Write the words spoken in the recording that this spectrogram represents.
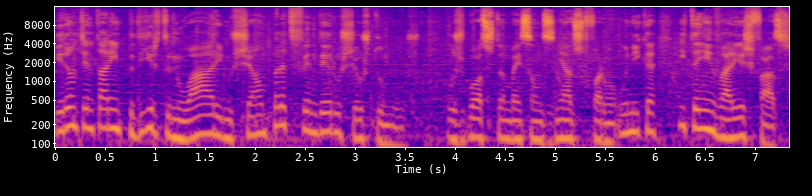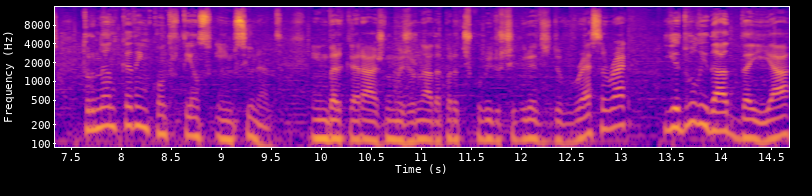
irão tentar impedir-te no ar e no chão para defender os seus túmulos. Os bosses também são desenhados de forma única e têm várias fases, tornando cada encontro tenso e emocionante. Embarcarás numa jornada para descobrir os segredos de Resurrect e a dualidade da IA,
